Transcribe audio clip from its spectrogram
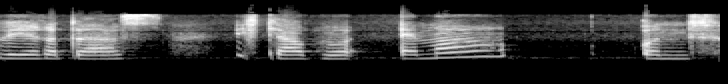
wäre, dass ich glaube Emma und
